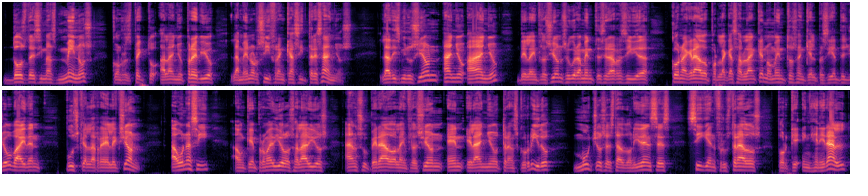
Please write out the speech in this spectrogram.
dos décimas menos con respecto al año previo, la menor cifra en casi tres años. La disminución año a año de la inflación seguramente será recibida con agrado por la Casa Blanca en momentos en que el presidente Joe Biden busca la reelección. Aún así, aunque en promedio los salarios han superado la inflación en el año transcurrido, muchos estadounidenses siguen frustrados porque en general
